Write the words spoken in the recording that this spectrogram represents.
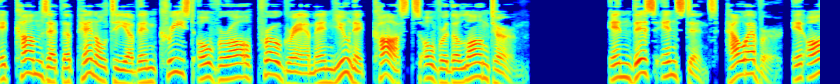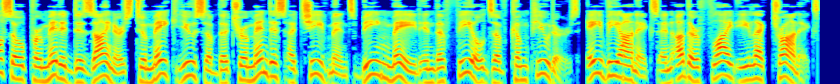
it comes at the penalty of increased overall program and unit costs over the long term. In this instance, however, it also permitted designers to make use of the tremendous achievements being made in the fields of computers, avionics and other flight electronics,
